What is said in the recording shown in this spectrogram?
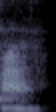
you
